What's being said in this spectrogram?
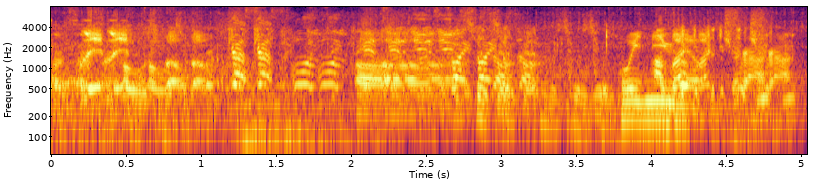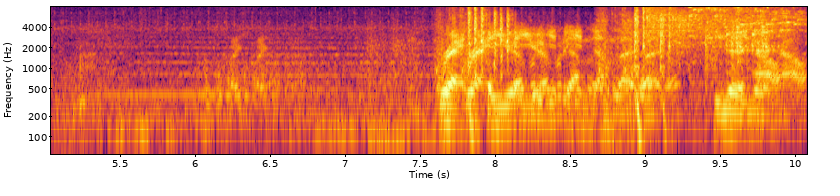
Gas, gas, Uh. We knew that. like the trap. Red, are you able to get down the ladder? Do you know how?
